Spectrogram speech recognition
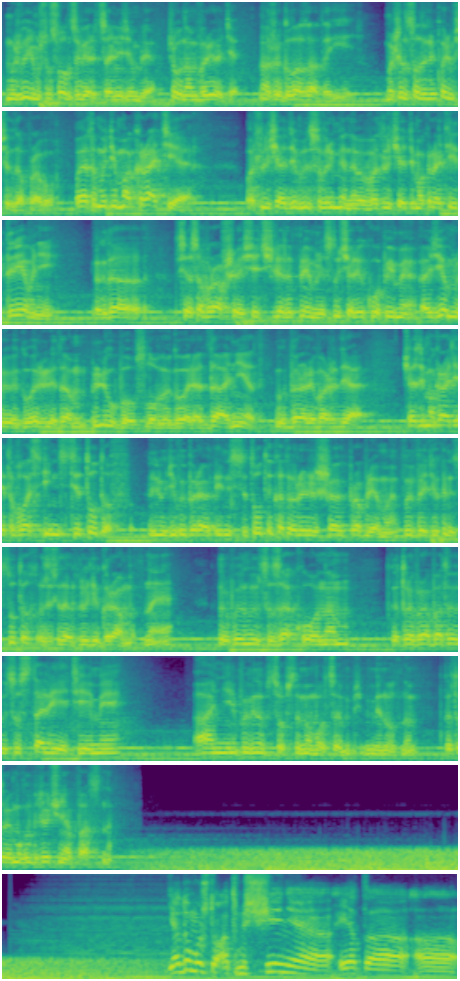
Мы же видим, что Солнце вертится, а не Земля. Что вы нам врете? Наши глаза-то есть. Большинство далеко не всегда право. Поэтому демократия, в отличие от современной, в отличие от демократии древней, когда все собравшиеся члены племени стучали копьями о землю и говорили там «любо», условно говоря, «да», «нет», выбирали вождя. Сейчас демократия – это власть институтов. Люди выбирают институты, которые решают проблемы. В этих институтах заседают люди грамотные, которые повинуются законам, которые вырабатываются столетиями, а не повинуются собственным эмоциям минутным, которые могут быть очень опасны. Я думаю, что отмщение – это,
